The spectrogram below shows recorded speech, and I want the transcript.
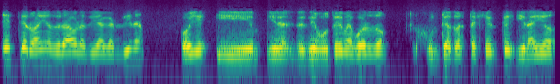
este los años dorados la tía Carlina, oye, y, y debuté, me acuerdo, junté a toda esta gente y el año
